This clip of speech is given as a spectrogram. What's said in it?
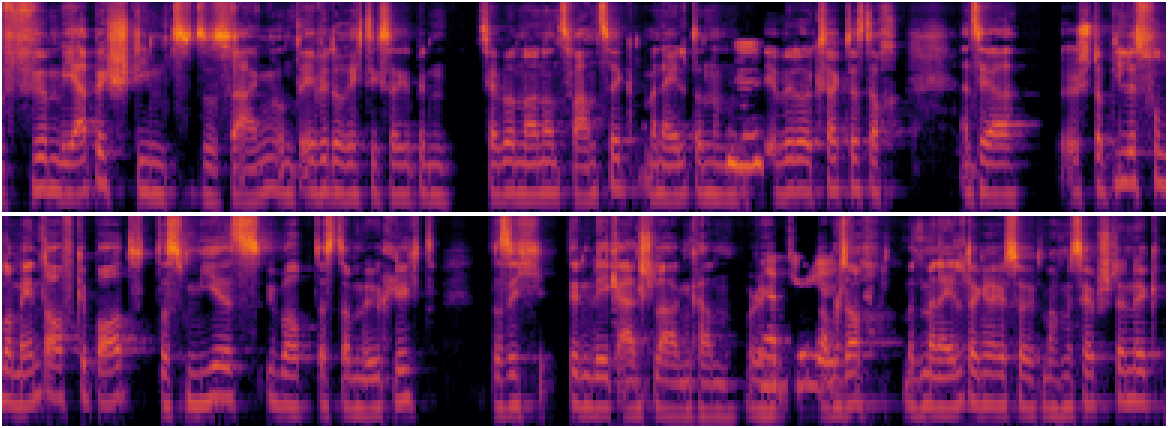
für mehr bestimmt sozusagen? Und eh, wie du richtig sagst, ich bin selber 29, meine Eltern haben, mhm. eh, wie du gesagt hast, auch ein sehr stabiles Fundament aufgebaut, das mir es überhaupt erst ermöglicht, dass ich den Weg einschlagen kann. Weil Natürlich. ich damals auch mit meinen Eltern gesagt, ich mache mich selbstständig.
